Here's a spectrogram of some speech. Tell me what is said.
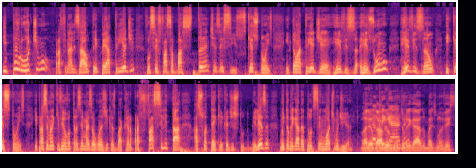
E por último, para finalizar o tripé, a tríade, você faça bastante exercícios, questões. Então, a tríade é resumo, revisão e questões. E para a semana que vem eu vou trazer mais algumas dicas bacanas para facilitar a sua técnica de estudo, beleza? Muito obrigado a todos, tenham um ótimo dia. Valeu, muito W, muito obrigado mais uma vez.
